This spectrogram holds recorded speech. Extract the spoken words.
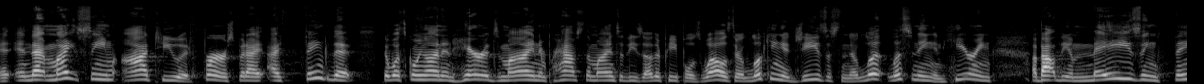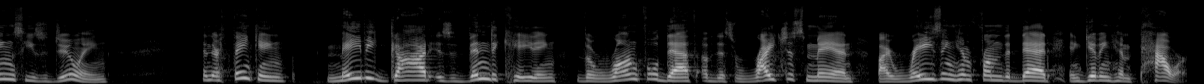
And, and that might seem odd to you at first, but I, I think that, that what's going on in Herod's mind and perhaps the minds of these other people as well is they're looking at Jesus and they're li- listening and hearing about the amazing things he's doing. And they're thinking, maybe God is vindicating the wrongful death of this righteous man by raising him from the dead and giving him power.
